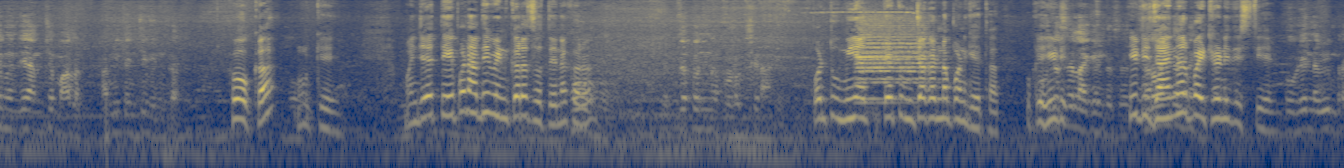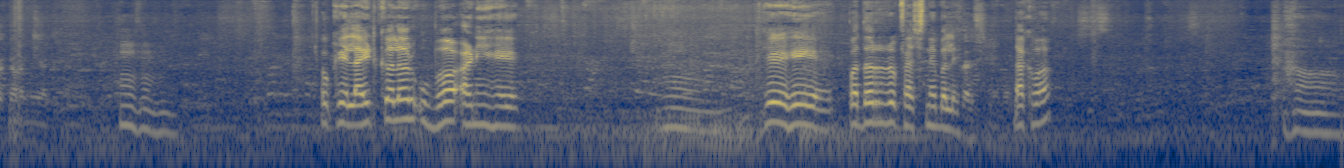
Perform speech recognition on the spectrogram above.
म्हणजे आमचे मालक आम्ही त्यांचे विणकर. हो का? ओके म्हणजे ते पण आधी विणकरच होते ना खरं? प्रोडक्शन आहे. पण तुम्ही ते तुमच्याकडनं पण घेतात. ओके ही तसं. ही डिझायनर पैठणी दिसतीये. हो हे नवीन प्रकार आहे याकडे. हम्म, हम्म, हम्म. ओके लाइट कलर उभं आणि हे. हे हे. पदर फॅशनेबल आहे. दाखवा हां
